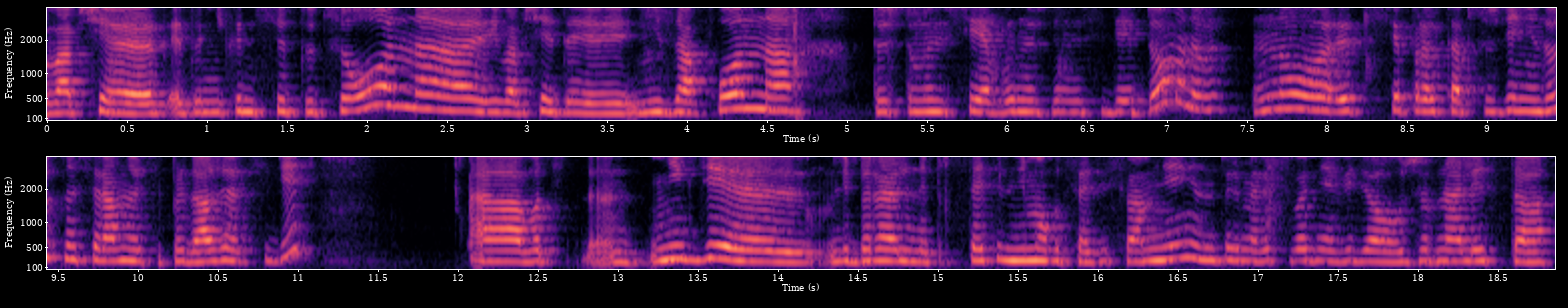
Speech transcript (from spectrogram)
вообще это неконституционно и вообще это незаконно, то, что мы все вынуждены сидеть дома, но, ну, это все просто обсуждения идут, но все равно все продолжают сидеть. А вот э, нигде либеральные представители не могут сойтись во мнении. Например, сегодня я видела у журналиста,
